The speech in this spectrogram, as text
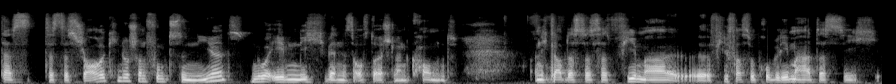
dass, dass das Genre-Kino schon funktioniert, nur eben nicht, wenn es aus Deutschland kommt. Und ich glaube, dass das vielmal, äh, vielfach so Probleme hat, dass sich,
